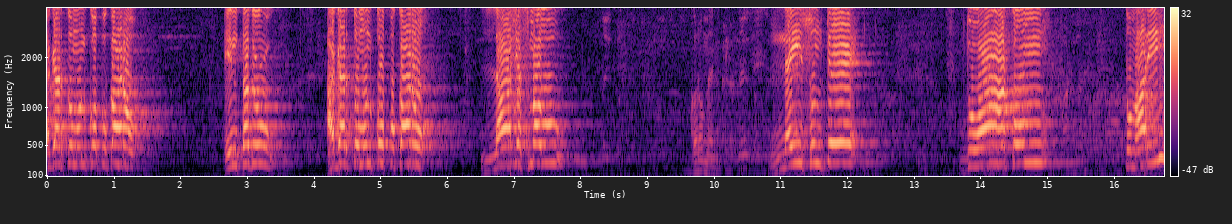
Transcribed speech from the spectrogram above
اگر تم ان کو پکارو، ان تدعو، اگر تم ان کو پکارو لا یسمعو کرو میں نہیں سنتے. دعا کم. تمہاری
